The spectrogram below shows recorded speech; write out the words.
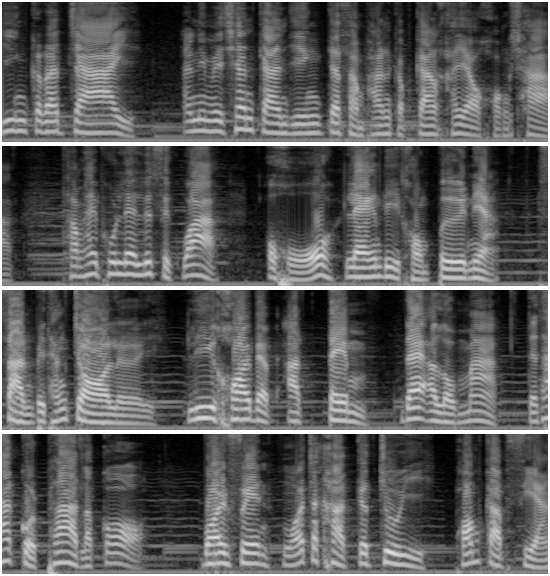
ยิงกระจายแอนิเมชันการยิงจะสัมพันธ์กับการเขย่าของฉากทำให้ผู้เล่นรู้สึกว่า โอ้โห แรงดีดของปืนเนี่ย สั่นไปทั้งจอเลย รีคอยแบบอัดเต็มได้อารมณ์มากแต่ถ้ากดพลาดแล้วก็บอยเฟรนหัวจะขาดกระจุย พร้อมกับเสียง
